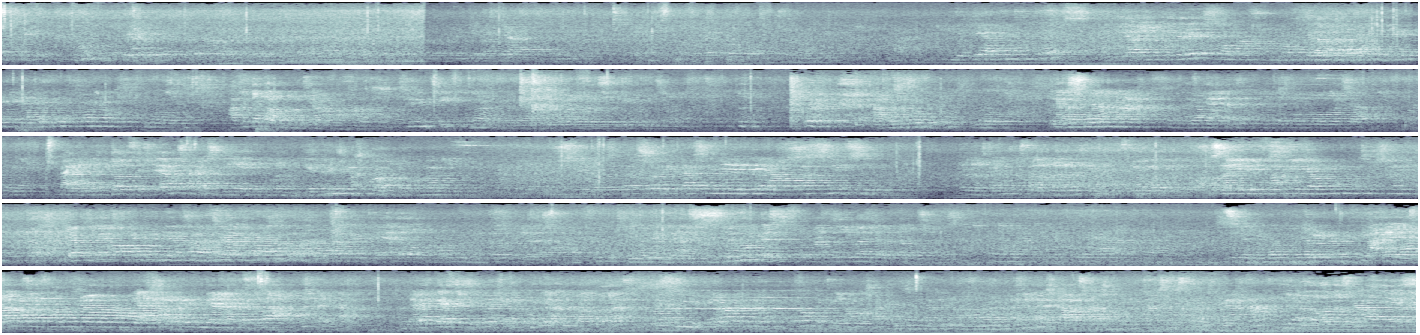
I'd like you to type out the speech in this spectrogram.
día 23, El día 23, ¿cómo? A Eh, aquí tengo algunos ya bajados. Sí, Sí, subimos. Ah, pues eso es, los- Las las semanas, semanas, ya tengo esa. Vale, entonces, quedamos a las 10. Bueno, 10 Y menos cuatro, vale. Sí, sí, ya un... Ya te digo, miras a las tres, que vas a Las memorias informativas y alguna cosa de esa. Sí, el lugar que ya lo- Ahí Bueno, está. ahora ya estamos ya Ya, vamos a ya, aprender. ya, ¿verdad? ¿Verdad? Ya ves que haces esto, esto, pues ya, para todas. Yo ahora me pregunto que íbamos a necesitar las preguntas estas de Ana. Y luego los separadores,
